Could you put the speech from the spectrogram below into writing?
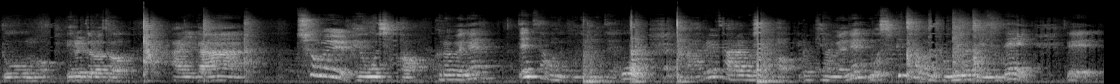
또 뭐 예를 들어서 아이가 춤을 배우고 싶어 그러면은 댄스 학원을 보내면 되고 말을 잘하고 싶어. 이렇게 하면은 뭐 학원을 보내면 되는데 이제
